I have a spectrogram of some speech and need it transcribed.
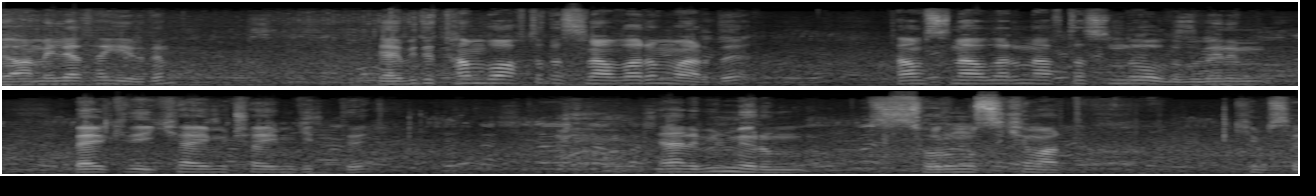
E, ameliyata girdim. Yani bir de tam bu hafta da sınavlarım vardı. Tam sınavların haftasında oldu bu benim belki de iki ayım üç ayım gitti. Yani bilmiyorum sorumlusu kim artık kimse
